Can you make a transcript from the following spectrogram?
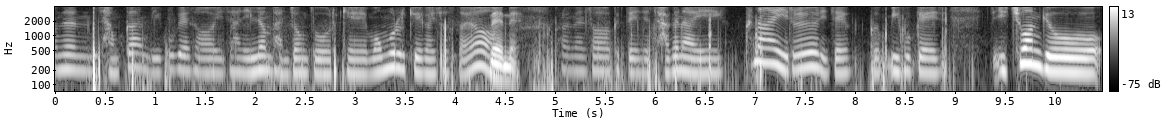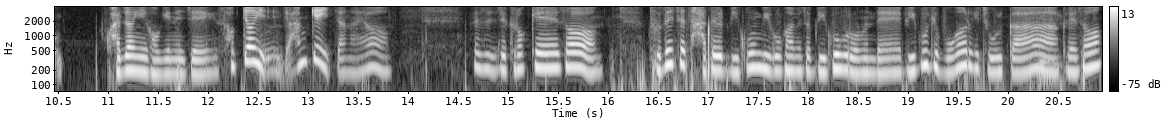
저는 잠깐 미국에서 이제 한 1년 반 정도 이렇게 머무를 기회가 있었어요. 네네. 그러면서 그때 이제 작은 아이, 큰 아이를 이제 그 미국의 이제 유치원교 과정이 거기는 이제 섞여 있- 음. 이제 함께 있잖아요. 그래서 이제 그렇게 해서 도대체 다들 미국 미국 하면서 미국으로 오는데 미국이 뭐가 그렇게 좋을까? 음. 그래서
